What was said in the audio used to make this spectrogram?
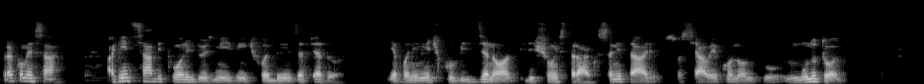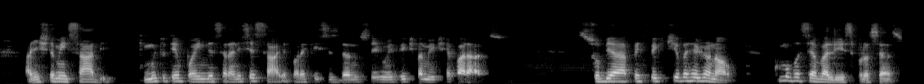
para começar, a gente sabe que o ano de 2020 foi bem desafiador e a pandemia de Covid-19 deixou um estrago sanitário, social e econômico no mundo todo. A gente também sabe que muito tempo ainda será necessário para que esses danos sejam efetivamente reparados. Sob a perspectiva regional, como você avalia esse processo?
